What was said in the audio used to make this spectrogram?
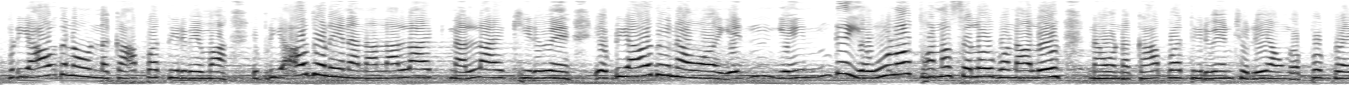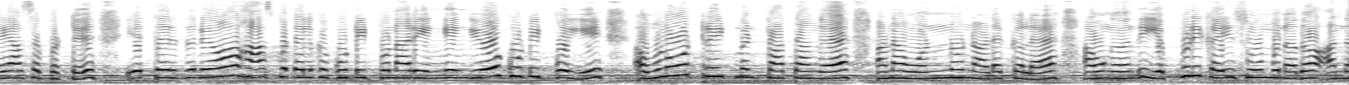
எப்படியாவது நான் உன்னை காப்பாற்றிடுவேம்மா எப்படியாவது உன்னை நான் நல்லா நல்லா ஆக்கிடுவேன் எப்படியாவது நான் என் எங்கே எவ்வளோ பணம் செலவு பண்ணாலும் நான் உன்னை காப்பாற்றிடுவேன்னு சொல்லி அவங்க அப்பா பிரயாசப்பட்டு எத்தனை எத்தனையோ ஹாஸ்பிட்டலுக்கு கூட்டிகிட்டு போனார். எங்கெங்கேயோ கூட்டிகிட்டு போய் அவ்வளோ ட்ரீட்மெண்ட் பார்த்தாங்க. ஆனால் ஒன்றும் நடக்கலை. அவங்க வந்து எப்படி கை சூம்புனதோ அந்த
